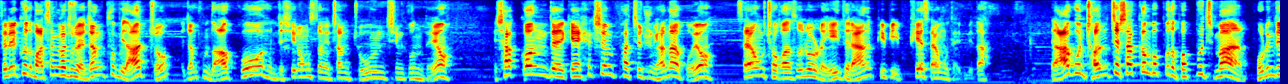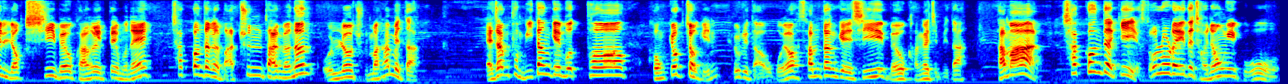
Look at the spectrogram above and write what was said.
드레이크도 마찬가지로 애장품이 나왔죠. 애장품 나왔고 현재 실용성이 참 좋은 친구인데요. 샷건 덱의 핵심 파츠 중에 하나고요. 사용처가 솔로 레이드랑 PVP에 사용됩니다. 네, 아군 전체 샷건 버프도 버프지만 본인들 역시 매우 강하기 때문에 샷건 덱을 맞춘다면은 올려줄만 합니다. 애장품 2단계부터 본격적인 효율이 나오고요. 3단계 시 매우 강해집니다. 다만 샷건 덱이 솔로 레이드 전용이고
